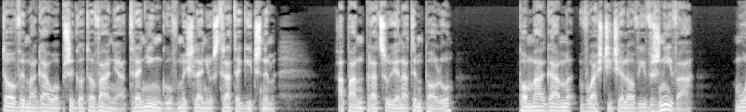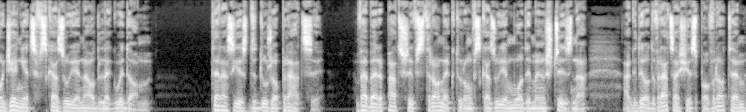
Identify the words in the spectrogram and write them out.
To wymagało przygotowania, treningu w myśleniu strategicznym. A pan pracuje na tym polu? Pomagam właścicielowi w żniwa. Młodzieniec wskazuje na odległy dom. Teraz jest dużo pracy. Weber patrzy w stronę, którą wskazuje młody mężczyzna, a gdy odwraca się z powrotem,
